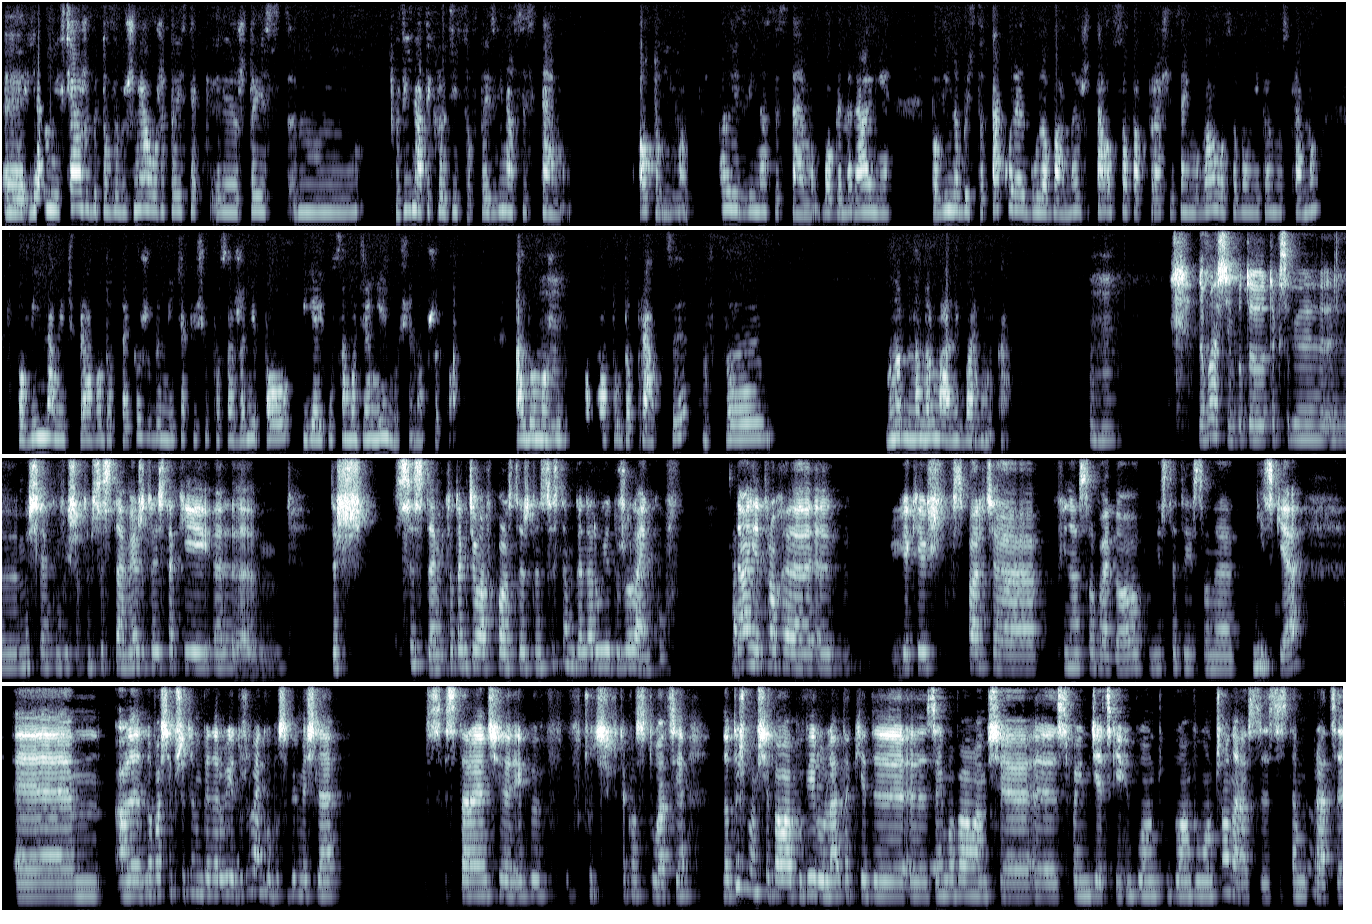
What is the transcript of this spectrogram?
E, ja bym nie chciała, żeby to wybrzmiało, że to jest, jak, e, że to jest um, wina tych rodziców, to jest wina systemu. O to mi mhm. chodzi. To jest wina systemu, bo generalnie powinno być to tak uregulowane, że ta osoba, która się zajmowała osobą niepełnosprawną, powinna mieć prawo do tego, żeby mieć jakieś uposażenie po jej usamodzielnieniu się na przykład, albo mhm. możliwość powrotu do pracy w, na normalnych warunkach. Mhm. No właśnie, bo to tak sobie e, myślę, jak mówisz o tym systemie, że to jest taki e, też system, i to tak działa w Polsce, że ten system generuje dużo lęków. Tak. Daje trochę e, jakiegoś wsparcia finansowego, niestety jest one niskie, ale no właśnie przy tym generuje dużo lęków, bo sobie myślę, starając się jakby wczuć w taką sytuację, no też bym się bała po wielu latach, kiedy e, zajmowałam się e, swoim dzieckiem i byłam, byłam wyłączona z systemu pracy,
